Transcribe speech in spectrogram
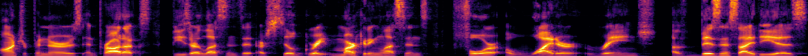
entrepreneurs and products. These are lessons that are still great marketing lessons for a wider range of business ideas,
